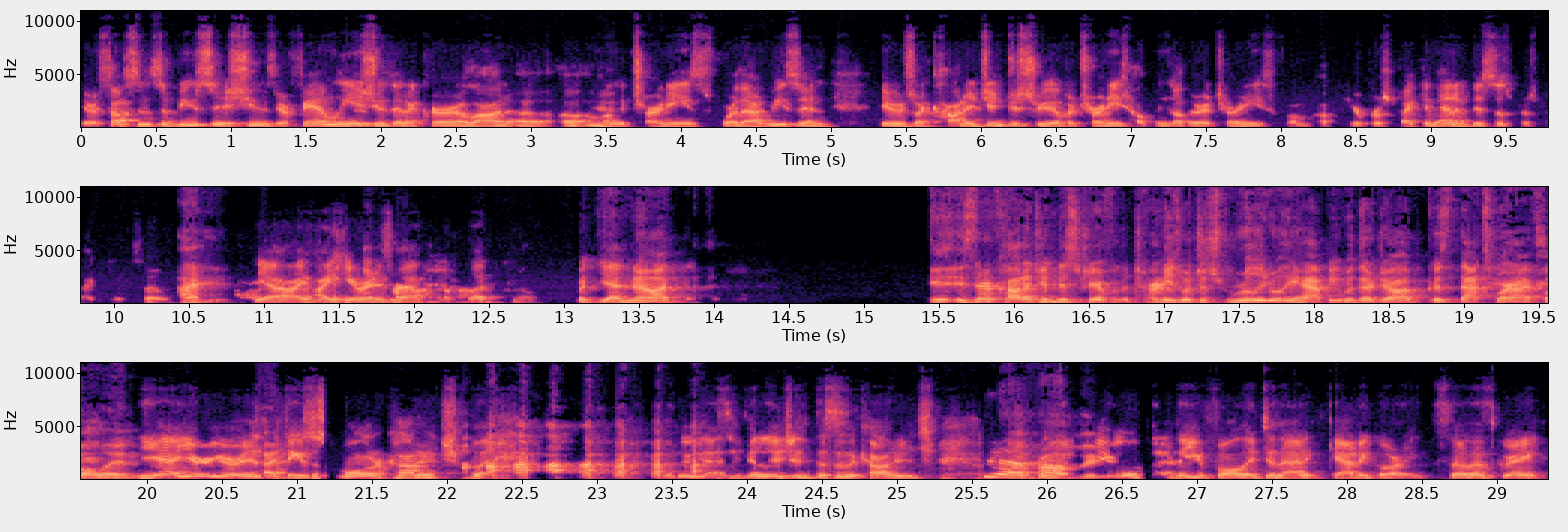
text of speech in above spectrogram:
there are substance abuse issues, there are family issues that occur a lot uh, uh, among attorneys. For that reason, there's a cottage industry of attorneys helping other attorneys from a peer perspective and a business perspective. So, I, yeah, I, I hear it as well. But, you know. but yeah, no, I, is there a cottage industry of attorneys who are just really really happy with their job? Because that's where i fall in. Yeah you're you're i think it's a smaller cottage but maybe that's a village and this is a cottage. Yeah uh, probably. that you fall into that category. So that's great.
